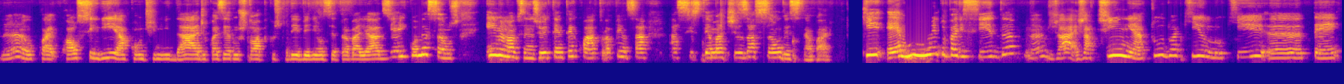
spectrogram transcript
né? qual, qual seria a continuidade, quais eram os tópicos que deveriam ser trabalhados, e aí começamos, em 1984, a pensar a sistematização desse trabalho que é muito parecida, né? já, já tinha tudo aquilo que uh, tem,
